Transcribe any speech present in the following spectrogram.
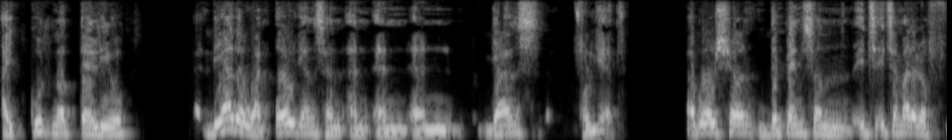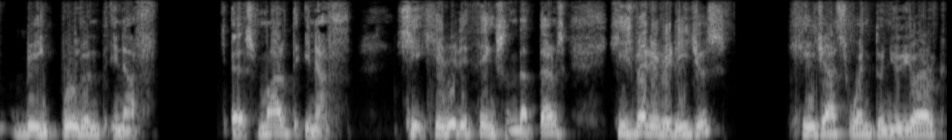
I could not tell you. The other one, organs and and and, and guns, forget. Abortion depends on it's it's a matter of being prudent enough uh, smart enough. He, he really thinks on that terms. He's very religious. He just went to New York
